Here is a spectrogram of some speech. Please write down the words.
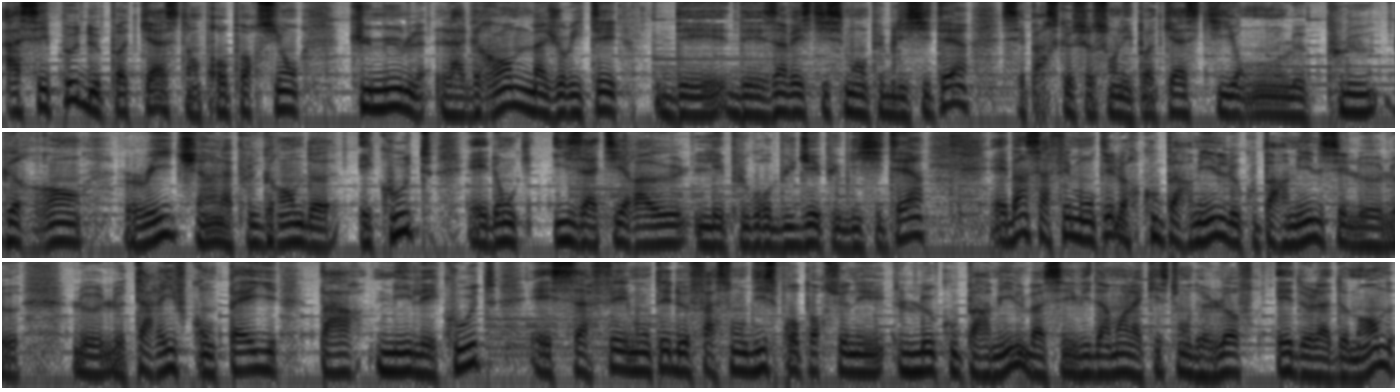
assez peu de podcasts en proportion cumulent la grande majorité des, des investissements publicitaires, c'est parce que ce sont les podcasts qui ont le plus grand reach, hein, la plus grande écoute, et donc ils attirent à eux les plus gros budgets publicitaires. Et eh ben ça fait monter leur coût par mille. Le coût par mille, c'est le, le, le, tarif qu'on paye par mille écoutes et ça fait monter de façon disproportionnée le coût par mille. Bah, c'est évidemment la question de l'offre et de la demande.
